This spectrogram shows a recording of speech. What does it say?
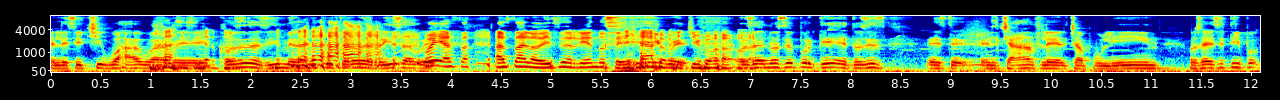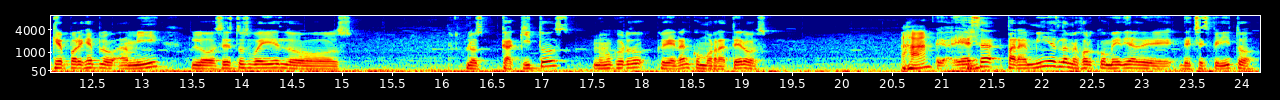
el decir Chihuahua, Ah, sí, güey. cierto. cosas así me dan un putero de risa, güey. Güey, hasta, hasta lo dices riéndote Sí, ya, güey. Chihuahua. O sea, no sé por qué. Entonces, este, el chanfle, el chapulín. O sea, ese tipo. Que por ejemplo, a mí, los, estos güeyes, los. Los caquitos, no me acuerdo, que eran como rateros. Ajá. Eh, sí. Esa, para mí, es la mejor comedia de, de Chespirito.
